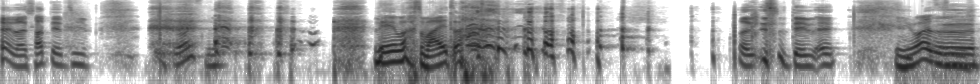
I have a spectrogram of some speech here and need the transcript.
was hat der Typ? ich weiß nicht. nee, mach's weiter. Was ist mit dem, ey? Ich weiß es Äh, nicht.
